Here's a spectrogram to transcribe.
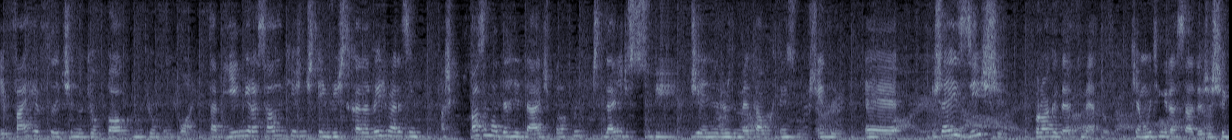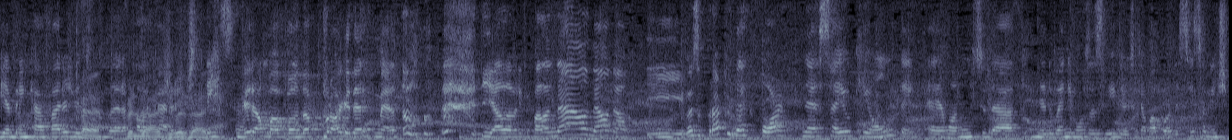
e vai refletir no que eu toco, no que eu componho, sabe? E é engraçado que a gente tem visto cada vez mais, assim, acho que quase a modernidade, pela quantidade de subgêneros do metal que tem surgido, é, já existe prog death metal, que é muito engraçado. Eu já cheguei a brincar várias vezes É, com a galera verdade, fala, cara, a verdade. gente tem que virar uma banda prog death metal. e ela brinca e fala, não, não, não. E, mas o próprio deathcore, né, saiu que ontem, é um anúncio da turnê do Animals as Leaders, que é uma banda essencialmente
